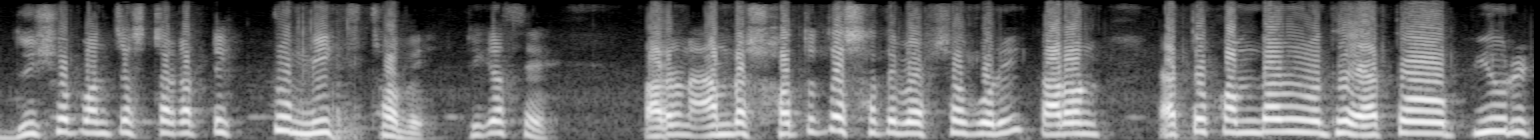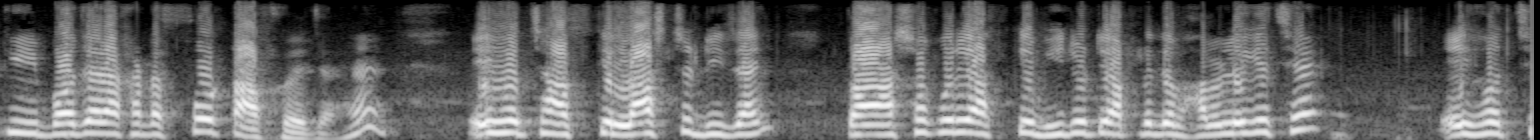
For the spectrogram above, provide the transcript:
দুইশো পঞ্চাশ টাকাটা একটু মিক্সড হবে, ঠিক আছে? কারণ আমরা সততার সাথে ব্যবসা করি, কারণ এত কম দামের মধ্যে এত পিউরিটি বজায় রাখাটা সো টাফ হয়ে যায় হ্যাঁ? এই হচ্ছে আজকে লাস্ট ডিজাইন তো আশা করি আজকে ভিডিওটি আপনাদের ভালো লেগেছে। এই হচ্ছে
